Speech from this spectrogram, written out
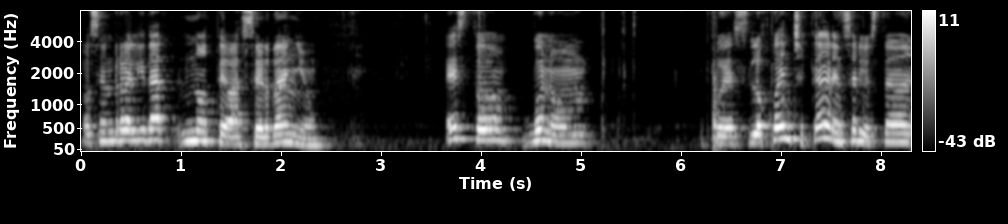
O sea, en realidad no te va a hacer daño. Esto, bueno, pues lo pueden checar, en serio, está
